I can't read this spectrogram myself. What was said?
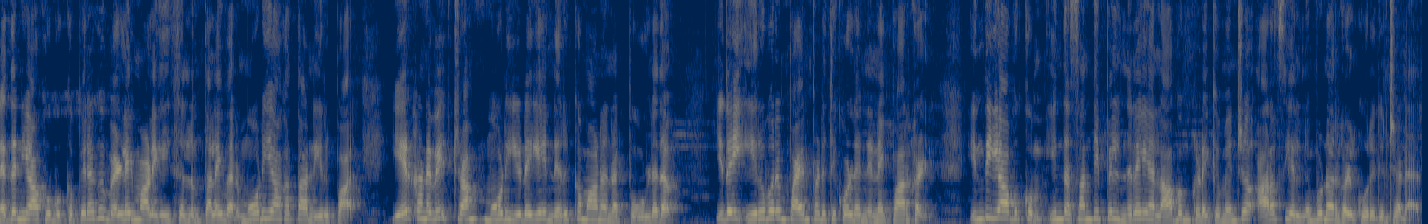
நெதன்யாகுவுக்கு பிறகு வெள்ளை மாளிகை செல்லும் தலைவர் மோடியாகத்தான் இருப்பார். ஏற்கனவே ட்ரம்ப் மோடி இடையே நெருக்கமான நட்பு உள்ளது. இதை இருவரும் பயன்படுத்திக் கொள்ள நினைப்பார்கள். இந்தியாவுக்கும் இந்த சந்திப்பில் நிறைய லாபம் கிடைக்கும் என்று அரசியல் நிபுணர்கள் கூறுகின்றனர்.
